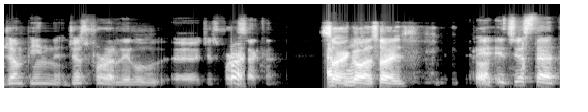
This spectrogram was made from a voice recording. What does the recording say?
jump in just for a little, uh, just for sure. a second. Sorry, Absolutely. go on. Sorry. it's just that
